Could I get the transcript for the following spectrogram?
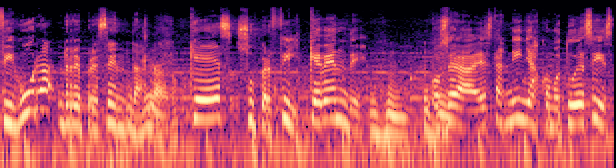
figura representa. Claro. ¿Qué es su perfil? ¿Qué vende? O sea, estas niñas, como tú decís,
